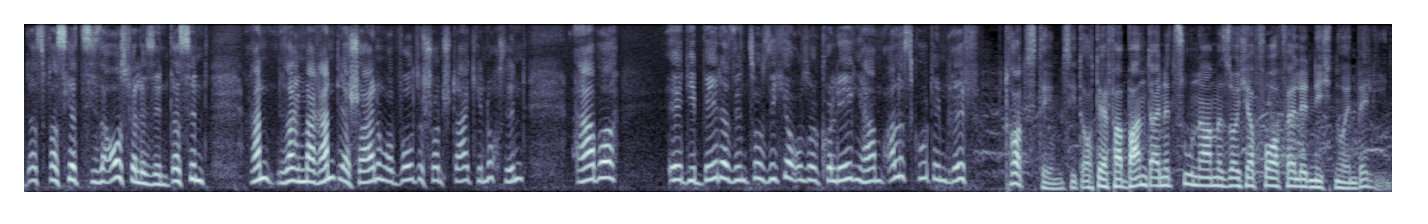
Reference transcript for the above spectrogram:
Das, was jetzt diese Ausfälle sind, das sind Rand, sag ich mal, Randerscheinungen, obwohl sie schon stark genug sind. Aber äh, die Bäder sind so sicher, unsere Kollegen haben alles gut im Griff. Trotzdem sieht auch der Verband eine Zunahme solcher Vorfälle nicht nur in Berlin.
